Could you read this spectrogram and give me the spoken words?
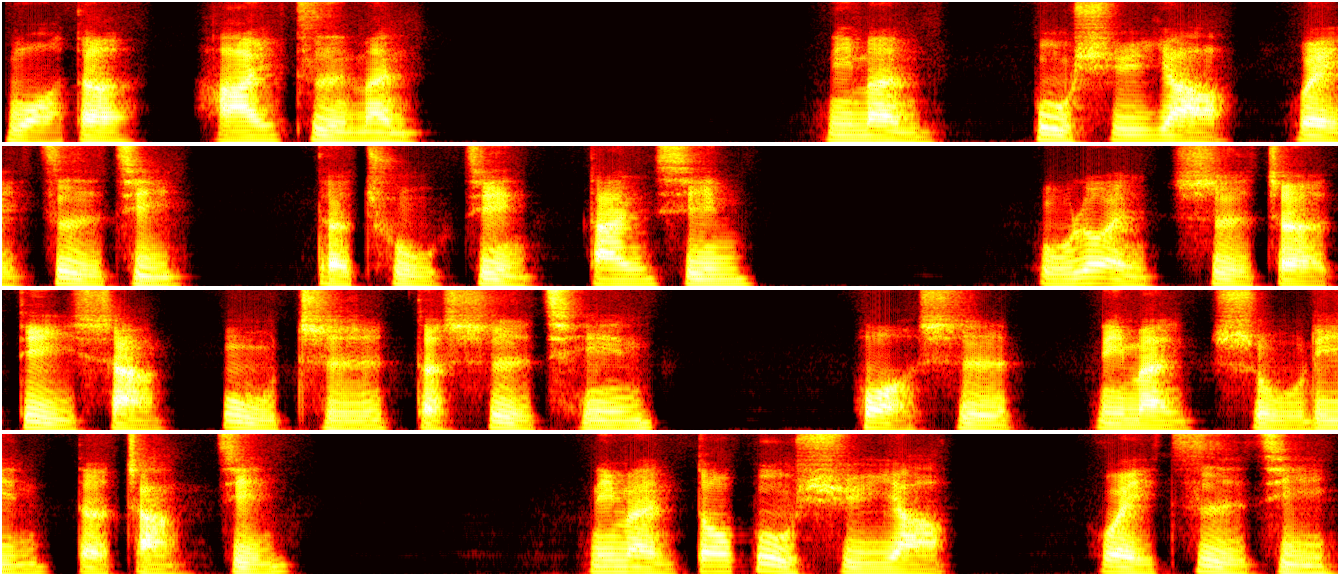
我的孩子们，你们不需要为自己的处境担心，无论是这地上物质的事情，或是你们属灵的长进，你们都不需要为自己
